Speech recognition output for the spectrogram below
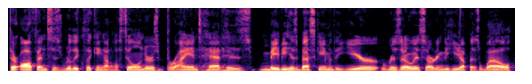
Their offense is really clicking on all cylinders. Bryant had his maybe his best game of the year. Rizzo is starting to heat up as well.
